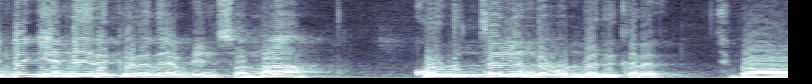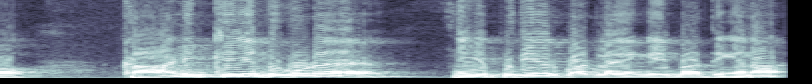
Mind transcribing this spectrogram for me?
இன்றைக்கு என்ன இருக்கிறது அப்படின்னு சொன்னால் கொடுத்தல் என்ற ஒன்று இருக்கிறது. இப்போ காணிக்கை என்று கூட நீங்க புதிய ஏற்பாட்டில் எங்கேயும் பார்த்தீங்கன்னா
